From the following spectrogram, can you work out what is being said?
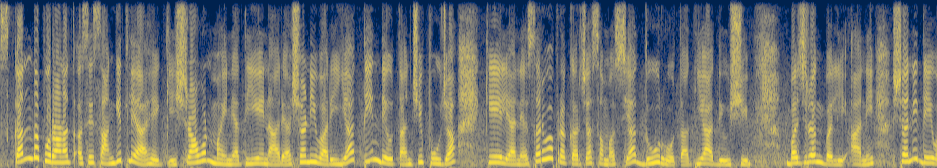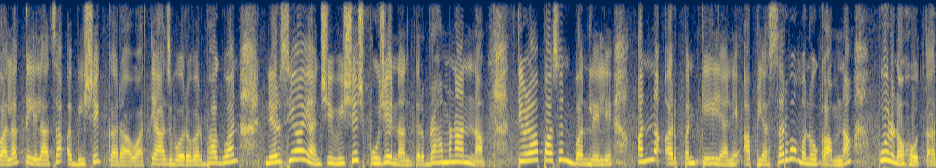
स्कंद पुराणात असे सांगितले आहे की श्रावण महिन्यात येणाऱ्या शनिवारी या तीन देवतांची पूजा केल्याने सर्व प्रकारच्या समस्या दूर होतात. या दिवशी बजरंगबली आणि शनिदेवाला तेलाचा अभिषेक करावा. त्याचबरोबर भगवान नरसिंह यांची विशेष पूजेनंतर ब्राह्मणांना तिळापासून बनलेले अन्न अर्पण केल्याने आपल्या सर्व मनोकामना पूर्ण होतात.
